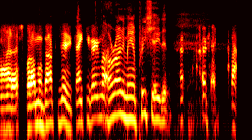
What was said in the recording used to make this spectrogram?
Uh, that's what I'm about to do. Thank you very much. All righty, man. Appreciate it. Okay. Bye.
